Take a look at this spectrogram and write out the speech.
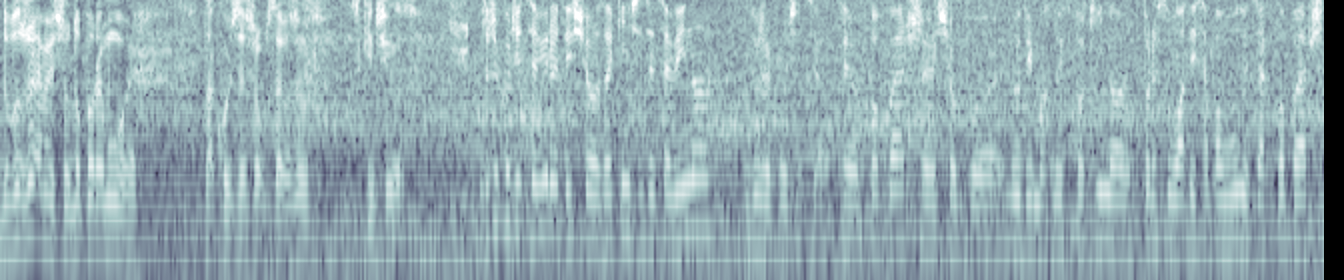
Доближаємося до перемоги. Так хочеться, щоб все вже скінчилось. Дуже хочеться вірити, що закінчиться ця війна. Дуже хочеться. Це по-перше, щоб люди могли спокійно пересуватися по вулицях, по-перше,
